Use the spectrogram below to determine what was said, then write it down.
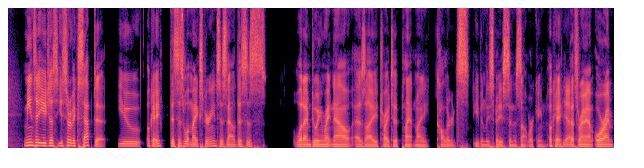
means that you just you sort of accept it. You okay? This is what my experience is now. This is what I'm doing right now as I try to plant my collards evenly spaced and it's not working. Okay, yeah. that's where I am. Or I'm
